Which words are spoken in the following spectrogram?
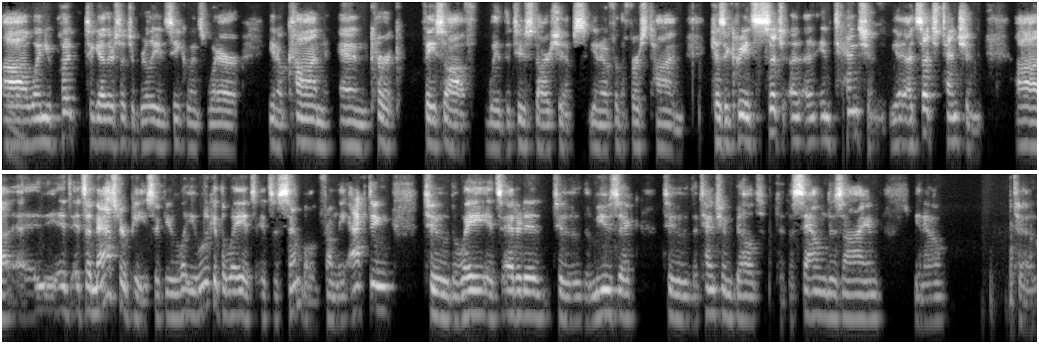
Uh, when you put together such a brilliant sequence where you know Khan and Kirk face off with the two starships, you know, for the first time, because it creates such an, an intention, yeah, such tension. Uh, it, it's a masterpiece. If you you look at the way it's it's assembled, from the acting to the way it's edited, to the music, to the tension built, to the sound design, you know, to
